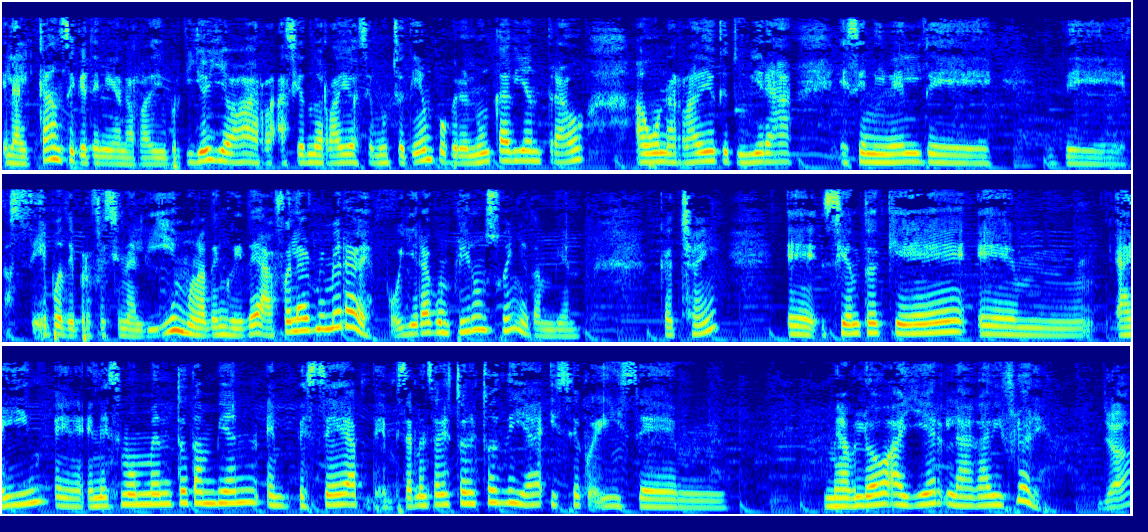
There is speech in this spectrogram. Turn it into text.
el alcance que tenía la radio, porque yo llevaba haciendo radio hace mucho tiempo, pero nunca había entrado a una radio que tuviera ese nivel de, de no sé, pues de profesionalismo, no tengo idea. Fue la primera vez, pues, y era cumplir un sueño también, ¿cachai? Eh, siento que eh, ahí, eh, en ese momento también empecé a, empecé a pensar esto en estos días y se, y se mm, me habló ayer la Gaby Flores. ¿Ya?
